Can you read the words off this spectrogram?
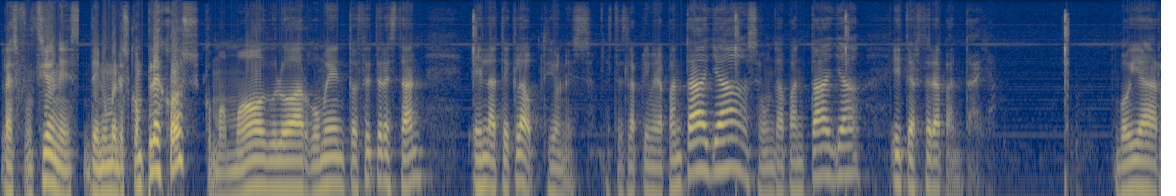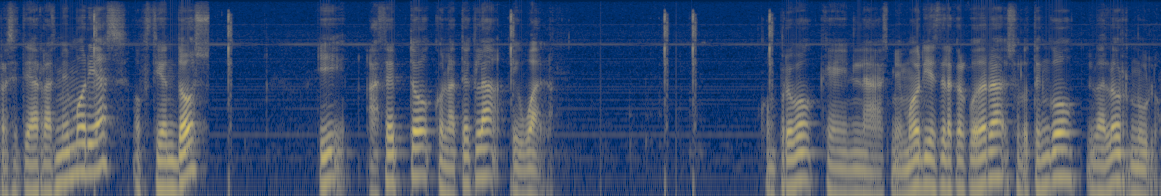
Las funciones de números complejos, como módulo, argumento, etcétera, están en la tecla opciones. Esta es la primera pantalla, segunda pantalla y tercera pantalla. Voy a resetear las memorias, opción 2, y acepto con la tecla igual. Compruebo que en las memorias de la calculadora solo tengo el valor nulo.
